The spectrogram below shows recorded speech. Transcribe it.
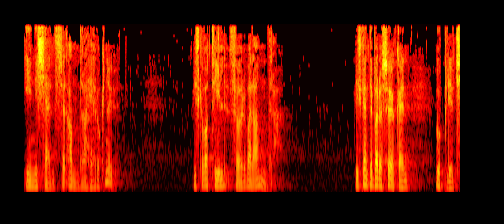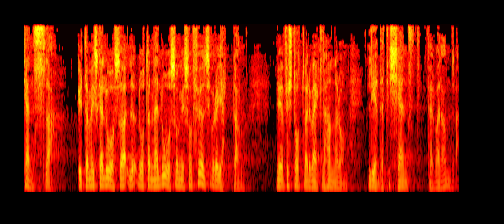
in i tjänst för andra här och nu. Vi ska vara till för varandra. Vi ska inte bara söka en upplevd känsla utan vi ska låsa, låta den här lovsången som föds i våra hjärtan, nu har jag förstått vad det verkligen handlar om, leda till tjänst för varandra.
